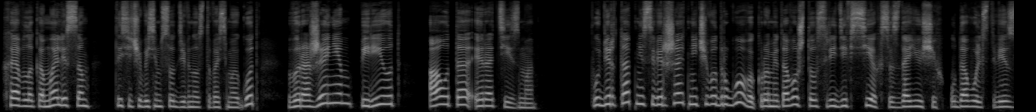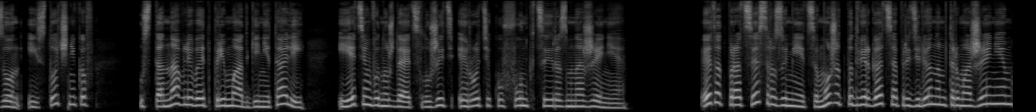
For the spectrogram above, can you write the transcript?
Хевлоком Эллисом 1898 год выражением «период аутоэротизма». Пубертат не совершает ничего другого, кроме того, что среди всех создающих удовольствие зон и источников устанавливает примат гениталий и этим вынуждает служить эротику функции размножения. Этот процесс, разумеется, может подвергаться определенным торможениям,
